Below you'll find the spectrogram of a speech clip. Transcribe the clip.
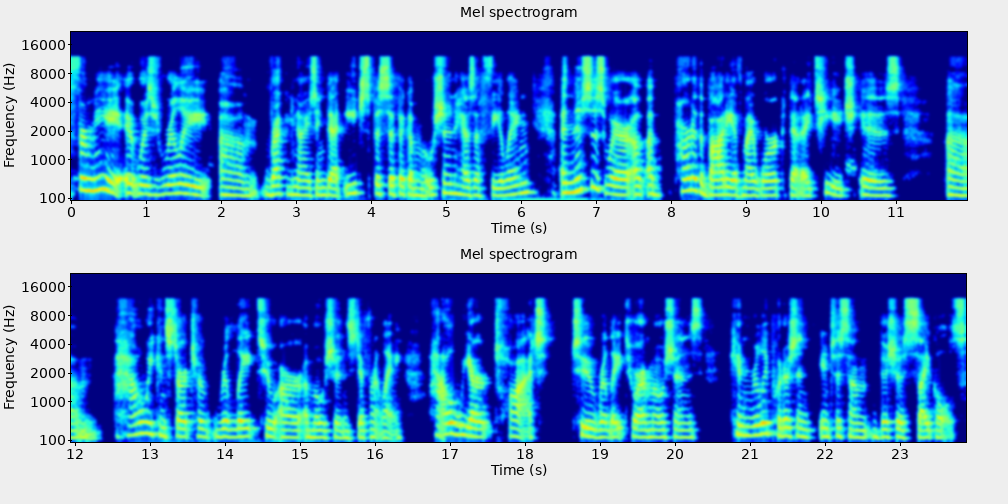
For me, it was really um, recognizing that each specific emotion has a feeling. And this is where a, a part of the body of my work that I teach is um, how we can start to relate to our emotions differently, how we are taught to relate to our emotions can really put us in, into some vicious cycles.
